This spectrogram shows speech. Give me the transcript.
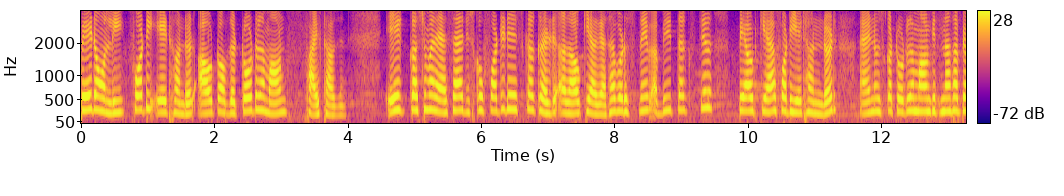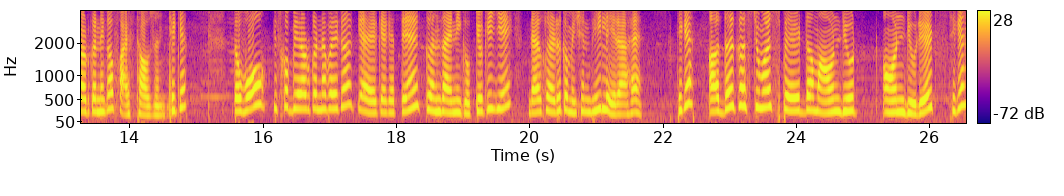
paid only 4800 out of the total amount 5000 एक कस्टमर ऐसा है जिसको 40 डेज़ का क्रेडिट अलाउ किया गया था बट उसने अभी तक स्टिल पे आउट किया है 4800 एंड उसका टोटल अमाउंट कितना था पे आउट करने का? 5000 ठीक है? तो वो किसको पे आउट करना पड़ेगा? क्या क्या कहते हैं? कंजाइनी को, क्योंकि ये डायरेक्ट क्रेडिट कमीशन भी ले रहा है, ठीक है? Other customers paid the amount due on due dates ठीक है?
